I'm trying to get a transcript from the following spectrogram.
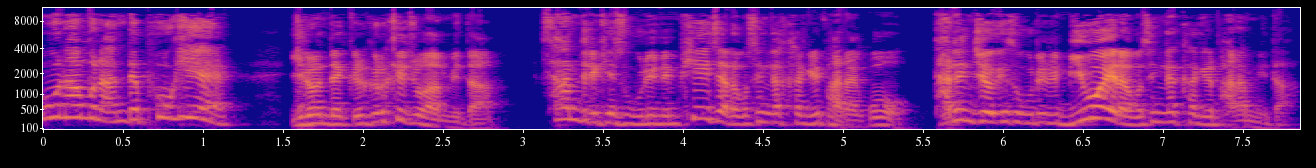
호남은 안 돼, 포기해! 이런 댓글 그렇게 좋아합니다. 사람들이 계속 우리는 피해자라고 생각하길 바라고 다른 지역에서 우리를 미워해라고 생각하길 바랍니다.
